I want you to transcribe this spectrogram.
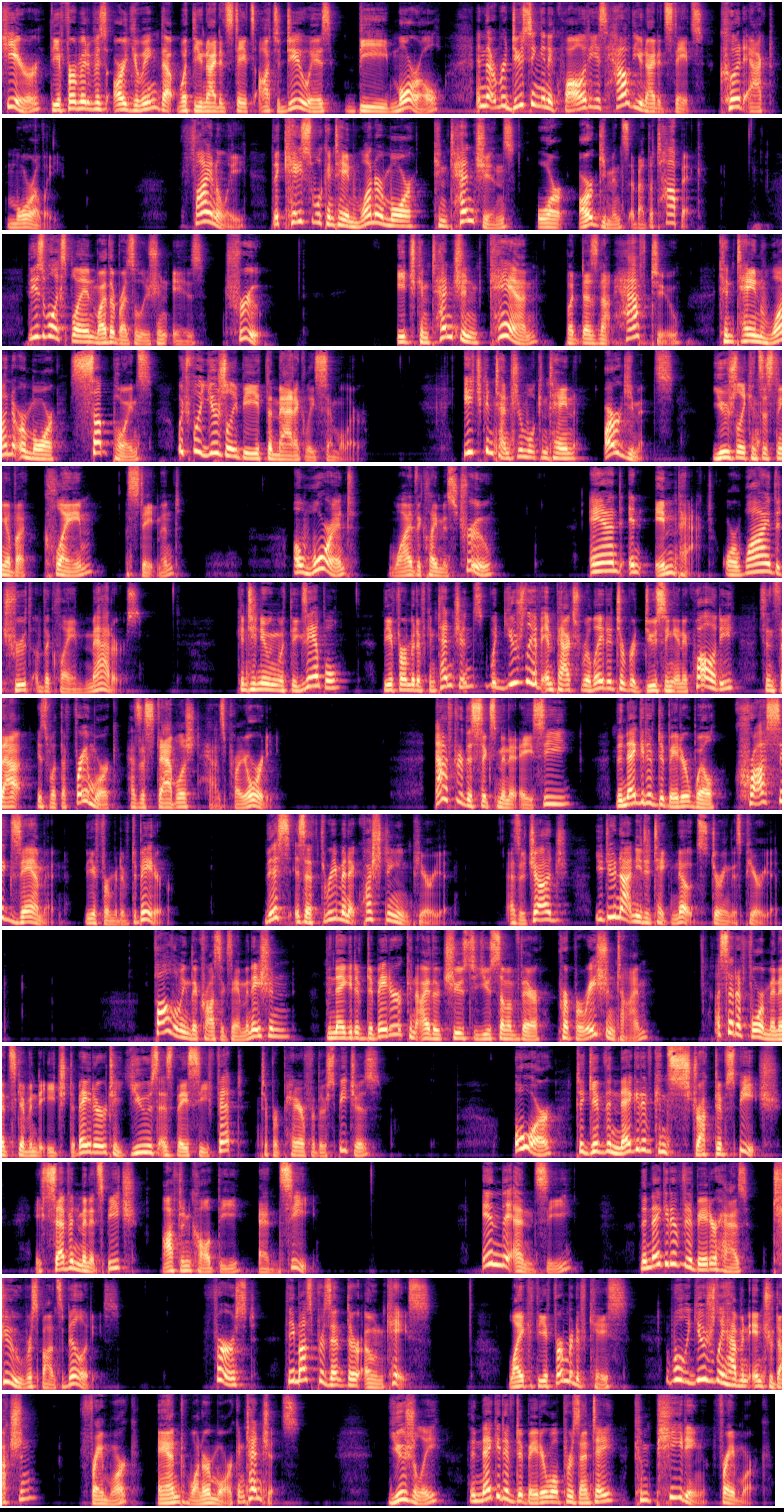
Here, the affirmative is arguing that what the United States ought to do is be moral, and that reducing inequality is how the United States could act morally. Finally, the case will contain one or more contentions or arguments about the topic. These will explain why the resolution is true. Each contention can, but does not have to, contain one or more subpoints, which will usually be thematically similar. Each contention will contain arguments, usually consisting of a claim, a statement, a warrant, why the claim is true, and an impact, or why the truth of the claim matters. Continuing with the example, the affirmative contentions would usually have impacts related to reducing inequality, since that is what the framework has established has priority. After the six minute AC, the negative debater will cross examine the affirmative debater. This is a three minute questioning period. As a judge, you do not need to take notes during this period. Following the cross examination, the negative debater can either choose to use some of their preparation time, a set of four minutes given to each debater to use as they see fit to prepare for their speeches, or to give the negative constructive speech, a seven minute speech often called the NC. In the NC, the negative debater has two responsibilities. First, they must present their own case. Like the affirmative case, it will usually have an introduction, framework, and one or more contentions. Usually, the negative debater will present a competing framework.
